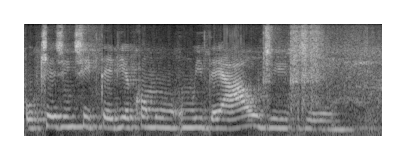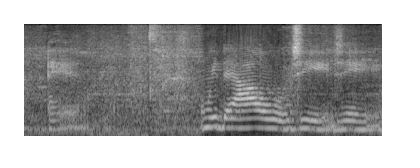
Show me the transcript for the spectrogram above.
o que a gente teria como um ideal de, de é, um ideal de, de,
